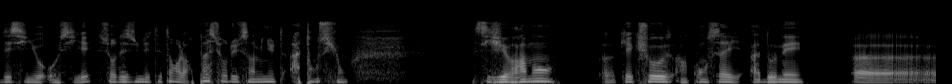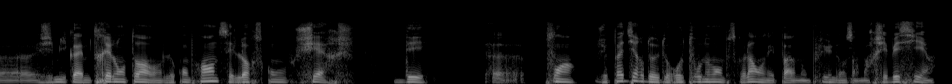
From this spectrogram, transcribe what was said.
des signaux haussiers sur des unités temps. Alors pas sur du 5 minutes, attention. Si j'ai vraiment euh, quelque chose, un conseil à donner euh, j'ai mis quand même très longtemps avant de le comprendre, c'est lorsqu'on cherche des euh, points, je vais pas dire de, retournement, parce que là on n'est pas non plus dans un marché baissier, hein.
